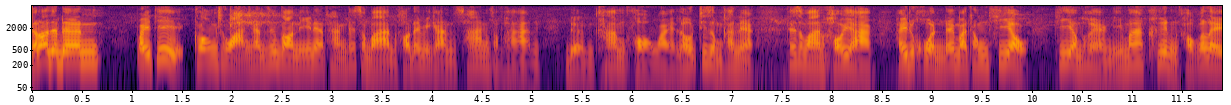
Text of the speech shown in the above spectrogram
ดี๋ยวเราจะเดินไปที่คลองฉวางกัน ซึ่งตอนนี้เนี่ยทางเทศบาลเขาได้มีการสร้างสะพานเดินข้ามคลองไว้ แล้วที่สำคัญเนี่ยเทศบาลเขาอยากให้ทุกคนได้มาท่องเที่ยวที่อำเภอแห่งนี้มากขึ้น เขาก็เลย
